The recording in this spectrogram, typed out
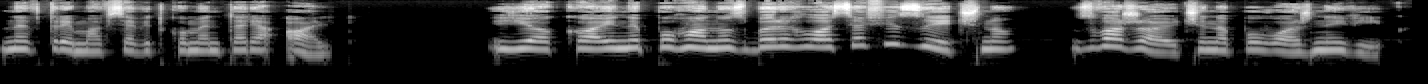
не втримався від коментаря Альт. Яка й непогано збереглася фізично, зважаючи на поважний вік.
